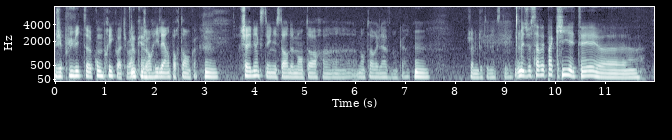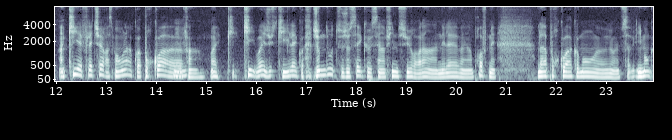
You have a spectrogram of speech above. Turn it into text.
J'ai plus vite euh, compris, quoi, tu vois. Ok. Genre, il est important, quoi. hmm, Je savais bien que c'était une histoire de mentor, euh, mentor élève, donc euh, hmm. je me doutais bien que c'était lui. Mais je savais pas qui était. Euh, un qui est Fletcher à ce moment-là, quoi. Pourquoi. euh, Mhm. Enfin, ouais, qui, qui, ouais, juste qui il est, quoi. Je me doute, je sais que c'est un film sur voilà, un élève et un prof, mais là, pourquoi, comment. euh, ça- il manque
